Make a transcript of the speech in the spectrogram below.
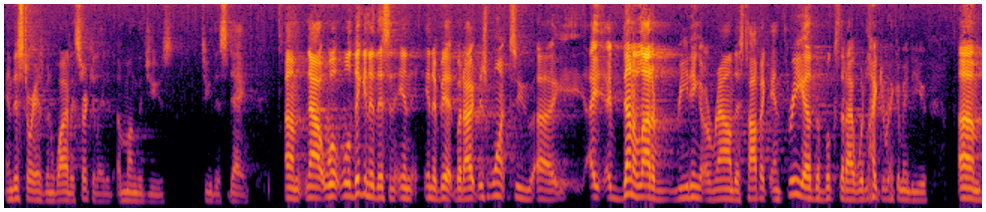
And this story has been widely circulated among the Jews to this day. Um, now, we'll, we'll dig into this in, in, in, a bit, but I just want to. Uh, I, have done a lot of reading around this topic, and three of the books that I would like to recommend to you um,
